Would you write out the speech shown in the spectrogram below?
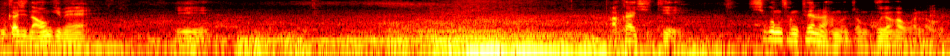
여기까지 나온 김에 이 아카이 시티 시공 상태를 한번 좀 구경하고 가려고요.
